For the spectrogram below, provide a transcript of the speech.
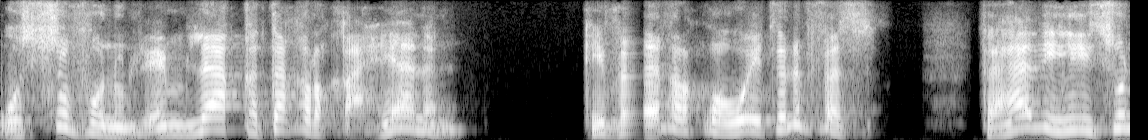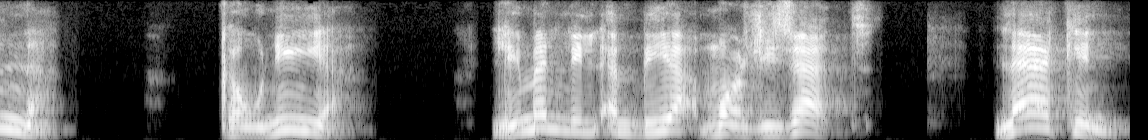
والسفن العملاقة تغرق أحيانا. كيف يغرق وهو يتنفس؟ فهذه سنة كونية لمن للأنبياء معجزات. لكن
